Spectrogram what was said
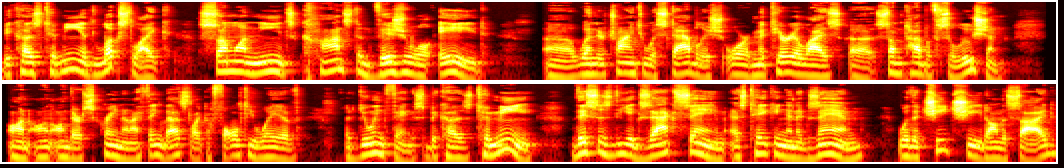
because to me it looks like someone needs constant visual aid uh, when they're trying to establish or materialize uh, some type of solution on, on, on their screen. And I think that's like a faulty way of doing things because to me, this is the exact same as taking an exam with a cheat sheet on the side.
